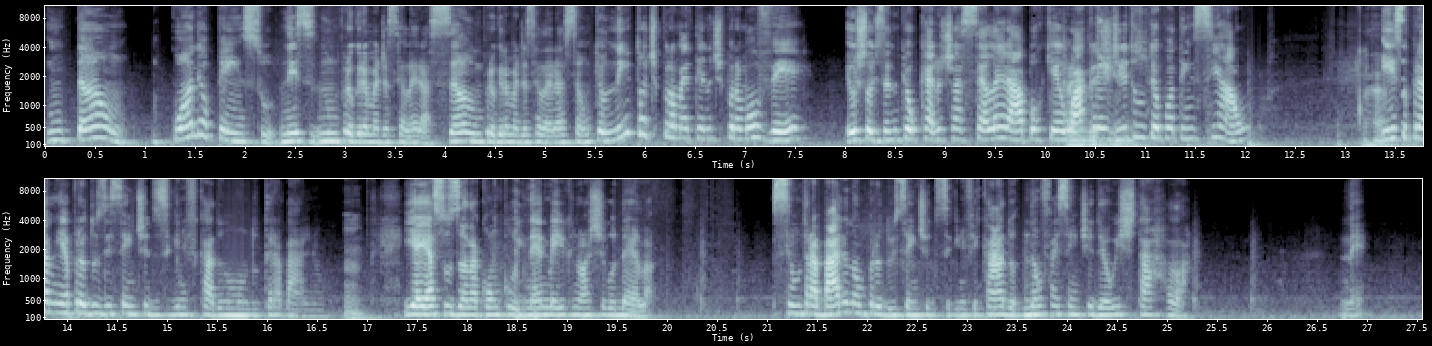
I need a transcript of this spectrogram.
Então, quando eu penso nesse num programa de aceleração, um programa de aceleração que eu nem tô te prometendo te promover, eu estou dizendo que eu quero te acelerar porque eu acredito no teu potencial. Aham. Isso para mim é produzir sentido e significado no mundo do trabalho. Hum. E aí a Suzana conclui, né, meio que no artigo dela. Se um trabalho não produz sentido e significado, não faz sentido eu estar lá. Né?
